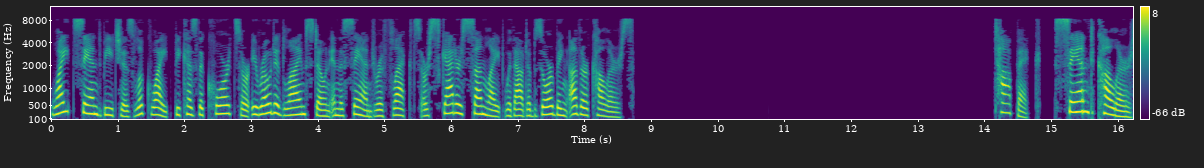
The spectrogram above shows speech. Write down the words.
White sand beaches look white because the quartz or eroded limestone in the sand reflects or scatters sunlight without absorbing other colors. Topic. Sand colors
